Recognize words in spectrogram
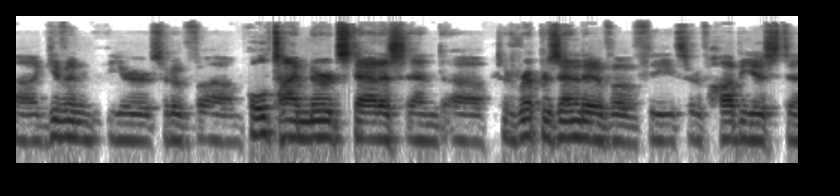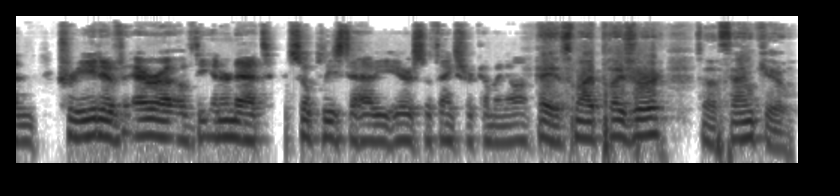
uh, given your sort of um, old time nerd status and uh, sort of representative of the sort of hobbyist and creative era of the internet. So pleased to have you here. So thanks for coming on. Hey, it's my pleasure. So thank you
